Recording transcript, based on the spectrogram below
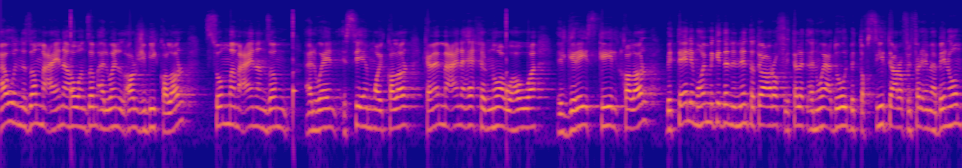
أول نظام معانا هو نظام ألوان ال RGB color ثم معانا نظام ألوان ال CMY color كمان معانا آخر نوع وهو ال grayscale color بالتالي مهم جدا إن أنت تعرف الثلاث أنواع دول بالتفصيل تعرف الفرق ما بينهم.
